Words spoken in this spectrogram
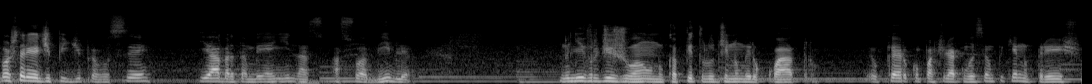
gostaria de pedir para você que abra também aí na a sua Bíblia no livro de João, no capítulo de número 4. Eu quero compartilhar com você um pequeno trecho.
